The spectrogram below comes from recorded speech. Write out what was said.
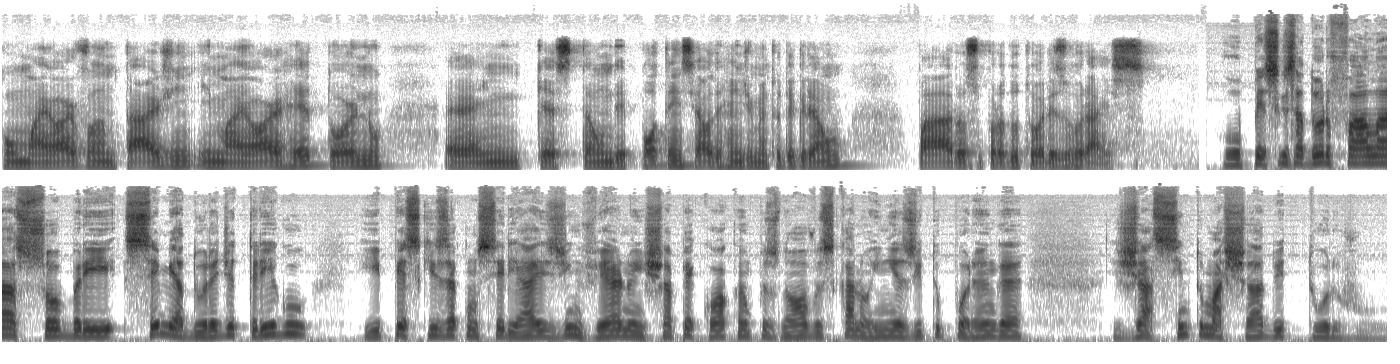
com maior vantagem e maior retorno é, em questão de potencial de rendimento de grão para os produtores rurais. O pesquisador fala sobre semeadura de trigo e pesquisa com cereais de inverno em Chapecó, Campos Novos, Canoinhas, Ituporanga, Jacinto Machado e Turvo.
